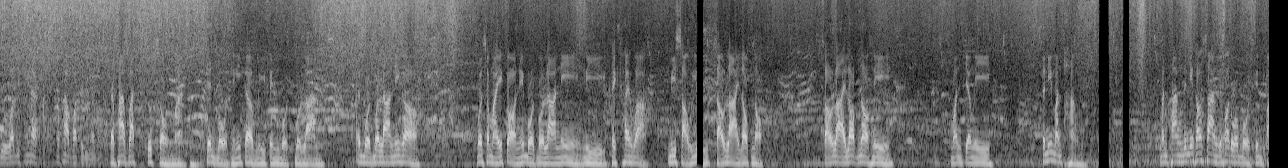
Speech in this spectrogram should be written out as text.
อยู่วัดนี้ครั้งแรกสภาพวัดเป็นยังไงบ้างครับสภาพวัดทรุดโทรมมาก เช่นโบสถ์อย่างนี้ก็มีเป็นโบสถ์โบราณไอ้โบสถ์โบราณนี่ก็เมื่อสมัยก่อนนี้โบสถ์โบราณนี่มีคล้ายๆว่ามีเสาอยู่เสาลายรอบนอก เสาลายรอบนอกนี่ มันจะมีตอนนี้มันพัง มันพังทีนี้เขาสร้างเฉพาะตัวโบสถ์ขึ้นไป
